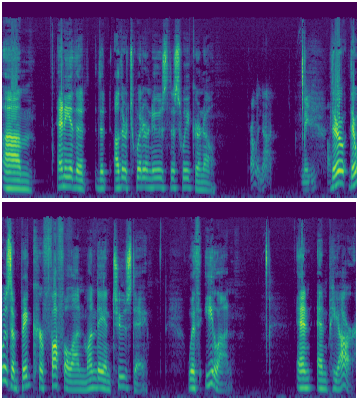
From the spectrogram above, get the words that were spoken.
um, any of the the other Twitter news this week or no? Probably not. Maybe. There there was a big kerfuffle on Monday and Tuesday with Elon and NPR.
